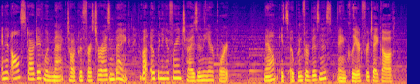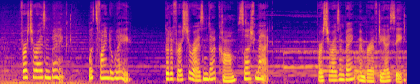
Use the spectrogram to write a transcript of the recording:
And it all started when Mac talked with First Horizon Bank about opening a franchise in the airport. Now it's open for business and cleared for takeoff. First Horizon Bank. Let's find a way. Go to firsthorizon.com slash Mac. First Horizon Bank member FDIC.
